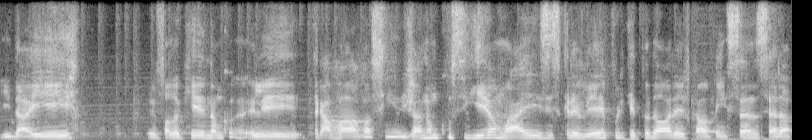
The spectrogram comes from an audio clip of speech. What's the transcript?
E daí ele falou que não, ele travava, assim, ele já não conseguia mais escrever porque toda hora ele ficava pensando se era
